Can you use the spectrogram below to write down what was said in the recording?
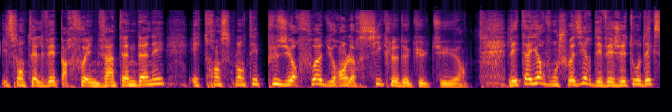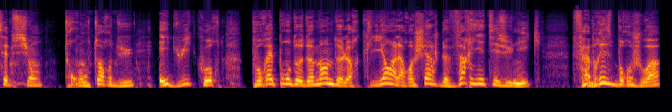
Ils sont élevés parfois une vingtaine d'années et transplantés plusieurs fois durant leur cycle de culture. Les tailleurs vont choisir des végétaux d'exception, troncs tordus, aiguilles courtes, pour répondre aux demandes de leurs clients à la recherche de variétés uniques. Fabrice Bourgeois,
